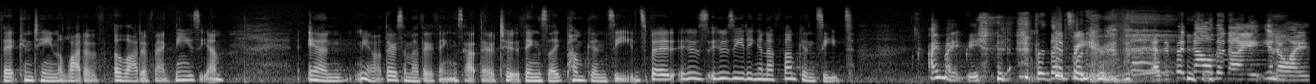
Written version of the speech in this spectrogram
that contain a lot of a lot of magnesium and you know there's some other things out there too things like pumpkin seeds but who's who's eating enough pumpkin seeds I might be, but that's good for you. but now that I, you know, I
